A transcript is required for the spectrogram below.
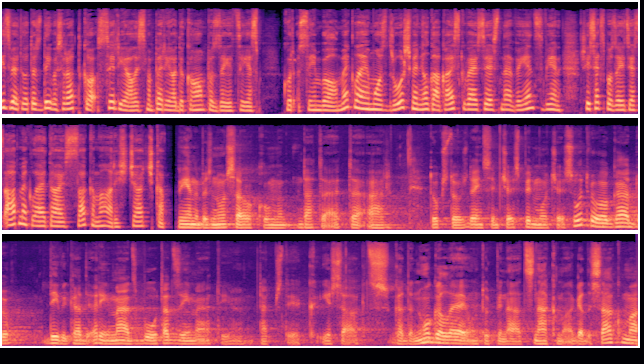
izvietotas divas Ratko seriālisma perioda kompozīcijas, kur simbolu meklējumos droši vien ilgāk aizkavēsies neviens vien šīs ekspozīcijas apmeklētājs, saka Māris Čačka. Viena bez nosaukuma datēta ar 1941. un 1942. gadu Divi gadi arī mēdz būt atzīmēti, ja darbs tiek iesākts gada nogalē un turpināts nākamā gada sākumā.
